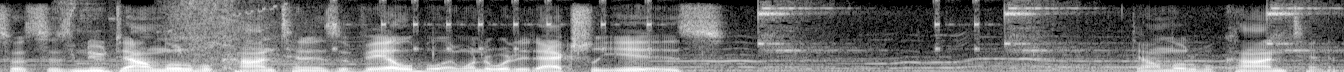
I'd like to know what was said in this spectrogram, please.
So it says new downloadable content is available. I wonder what it actually is. Downloadable content.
